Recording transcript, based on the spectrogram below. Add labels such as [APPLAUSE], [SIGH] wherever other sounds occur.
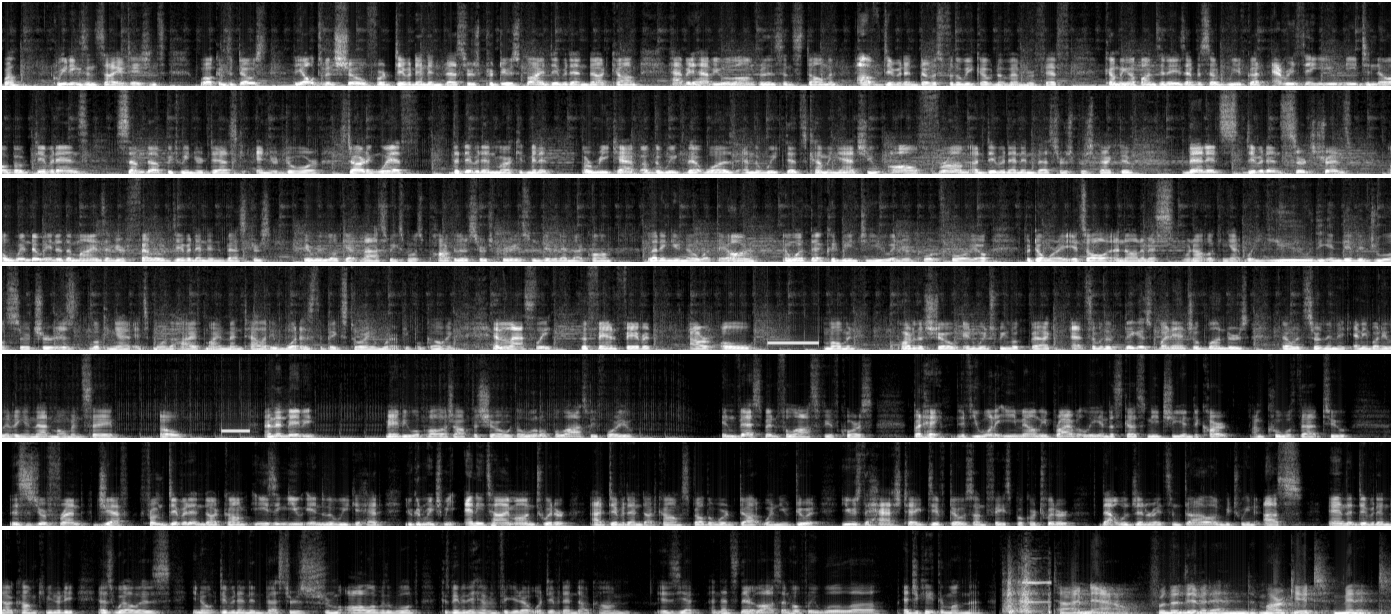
Well, greetings and salutations. Welcome to Dose, the ultimate show for dividend investors, produced by Dividend.com. Happy to have you along for this installment of Dividend Dose for the week of November 5th. Coming up on today's episode, we've got everything you need to know about dividends, summed up between your desk and your door, starting with the Dividend Market Minute, a recap of the week that was and the week that's coming at you, all from a dividend investor's perspective. Then it's Dividend Search Trends a window into the minds of your fellow dividend investors. Here we look at last week's most popular search queries from dividend.com, letting you know what they are and what that could mean to you and your portfolio. But don't worry, it's all anonymous. We're not looking at what you, the individual searcher, is looking at. It's more the hive mind mentality. What is the big story and where are people going? And lastly, the fan favorite, our O moment a part of the show in which we look back at some of the biggest financial blunders that would certainly make anybody living in that moment say, oh, and then maybe, maybe we'll polish off the show with a little philosophy for you. Investment philosophy, of course. But hey, if you want to email me privately and discuss Nietzsche and Descartes, I'm cool with that too. This is your friend Jeff from Dividend.com, easing you into the week ahead. You can reach me anytime on Twitter at Dividend.com. Spell the word dot when you do it. Use the hashtag DivDose on Facebook or Twitter. That will generate some dialogue between us and the dividend.com community, as well as, you know, dividend investors from all over the world, because maybe they haven't figured out what dividend.com is yet. And that's their loss, and hopefully we'll uh, educate them on that. Time now for the Dividend Market Minute.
